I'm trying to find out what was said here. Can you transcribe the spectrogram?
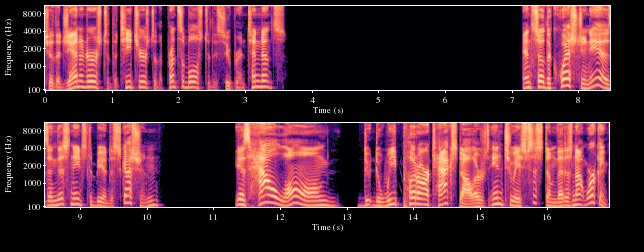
to the janitors to the teachers to the principals to the superintendents. And so the question is, and this needs to be a discussion, is how long do, do we put our tax dollars into a system that is not working?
